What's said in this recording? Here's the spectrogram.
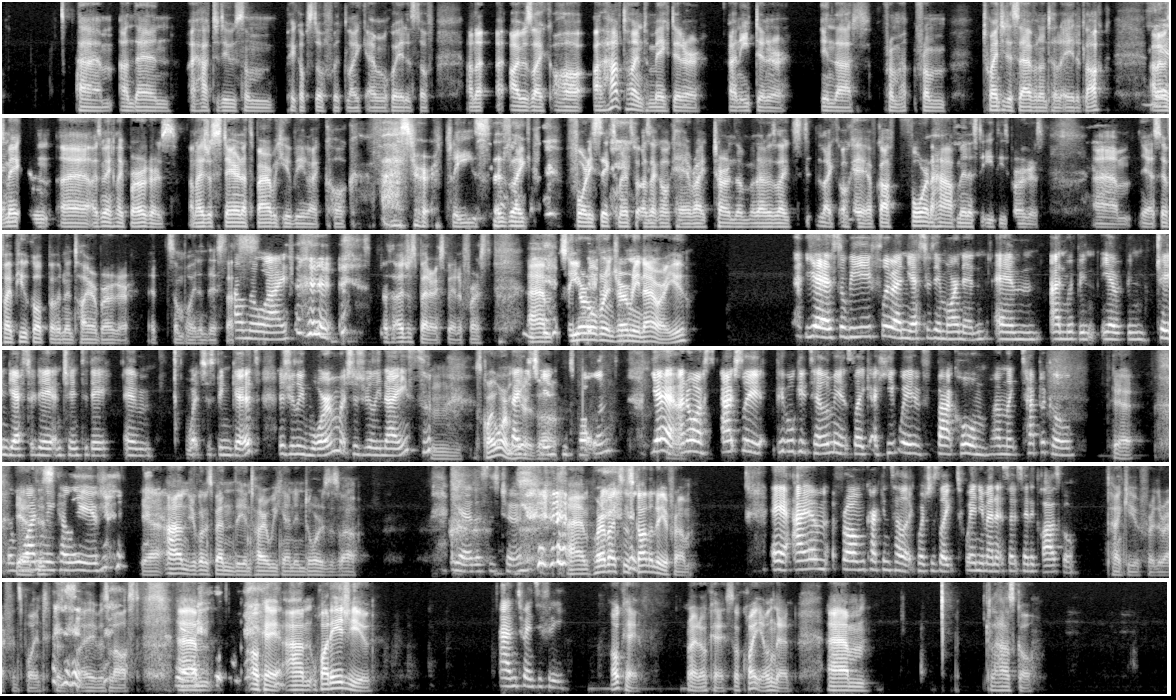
um, and then I had to do some pickup stuff with like Emma McQuaid and stuff, and I I was like, oh, I'll have time to make dinner and eat dinner in that from from 20 to 7 until 8 o'clock and yeah. i was making uh, i was making like burgers and i was just staring at the barbecue being like cook faster please. It's like 46 minutes but i was like okay right turn them and i was like like okay i've got four and a half minutes to eat these burgers. Um yeah so if i puke up an entire burger at some point in this that's i'll know why. I just better explain it first. Um so you're over in germany now are you yeah, so we flew in yesterday morning, um, and we've been yeah we've been trained yesterday and trained today, um, which has been good. It's really warm, which is really nice. Mm, it's quite warm nice here as well. In Scotland. Yeah, yeah, I know. I've, actually, people keep telling me it's like a heat wave back home. I'm like typical. Yeah. The yeah, one this, week I leave. yeah, and you're going to spend the entire weekend indoors as well. Yeah, this is true. um, whereabouts in Scotland are you from? Uh, I am from Kirkintilloch, which is like 20 minutes outside of Glasgow. Thank you for the reference point because I was lost. Yeah. Um, okay, and what age are you? I'm 23. Okay, right. Okay, so quite young then. Um, Glasgow.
